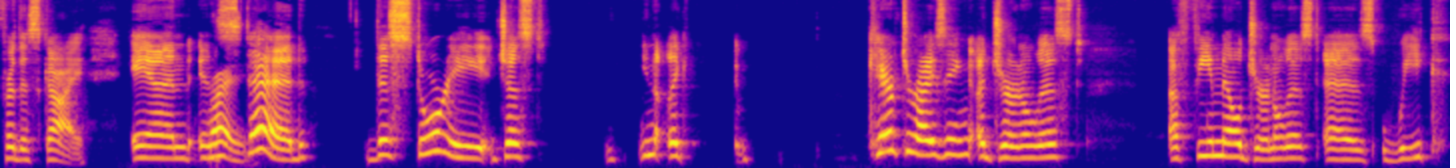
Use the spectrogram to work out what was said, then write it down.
for this guy. And instead, right. this story just, you know, like characterizing a journalist, a female journalist, as weak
